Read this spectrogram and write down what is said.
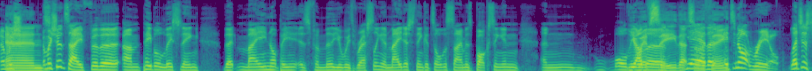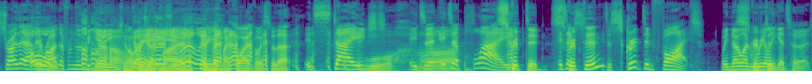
And we, sh- And- and we should say for the um, people listening that may not be as familiar with wrestling and may just think it's all the same as boxing and and all the other UFC, that yeah, sort of that- thing. It's not real. Let's just throw that out there Oh. right there from the oh, beginning. I'll bring back, my, bring back my quiet voice for that. It's staged. Whoa. It's a it's a oh. play. Scripted. It's Scripted. A, it's a scripted fight where no one really gets hurt.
